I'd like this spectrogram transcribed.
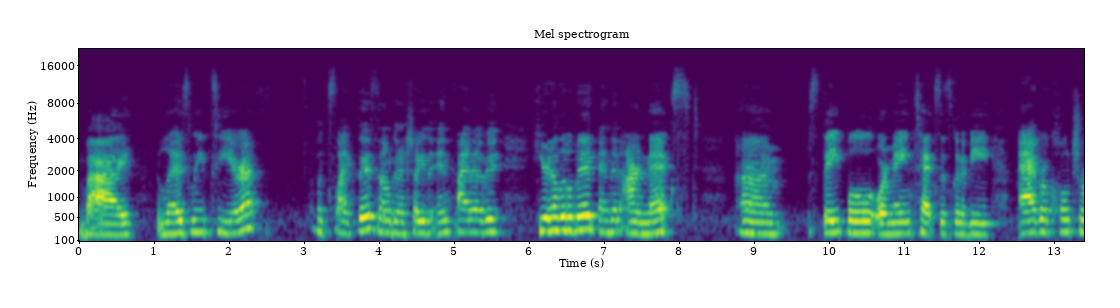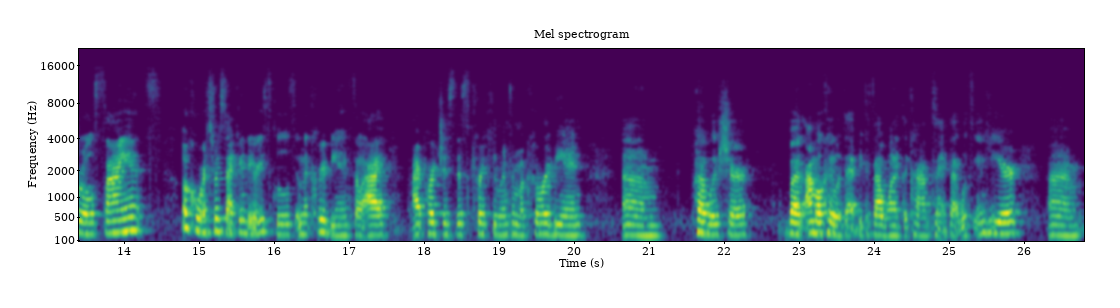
by Leslie Tierra. Looks like this, and I'm going to show you the inside of it here in a little bit. And then our next um, staple or main text is going to be agricultural science, of course, for secondary schools in the Caribbean. So I, I purchased this curriculum from a Caribbean um, publisher, but I'm okay with that because I wanted the content that was in here. Um,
